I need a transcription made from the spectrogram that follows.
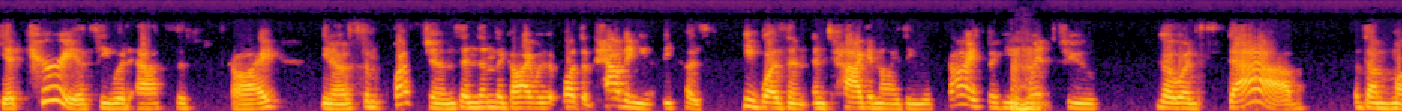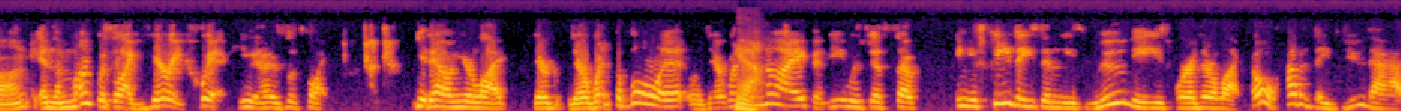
get curious. He would ask this guy, you know, some questions. And then the guy was, wasn't having it because he wasn't antagonizing this guy. So he mm-hmm. went to go and stab the monk. And the monk was like very quick. You know, it was like, you know, and you're like, there there went the bullet or there went yeah. the knife and he was just so and you see these in these movies where they're like oh how did they do that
